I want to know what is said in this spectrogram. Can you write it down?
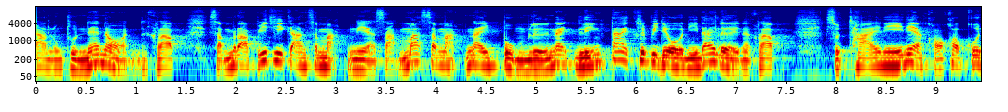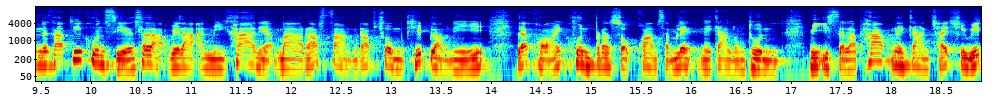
การลงทุนแน่นอนนะครับสำหรับวิธีการสมัครเนี่ยสามารถสมัครในปุ่มหรือในลิงก์ใต้คลิปวิดีโอนี้ได้เลยนะครับ สุดท้ายนี้เนี่ยขอขอบคุณนะครับที่คุณเสียสละเวลาอันมีค่าเนี่ยมารับฟังรับชมคลิปเหล่านี้ และขอให้คุณประสบความสำเร็จในการลงทุน มีอิสรภาพในการใช้ชีวิต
